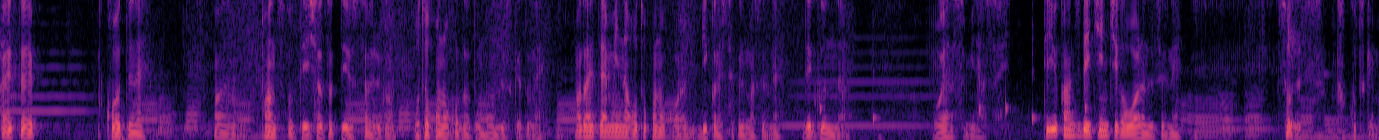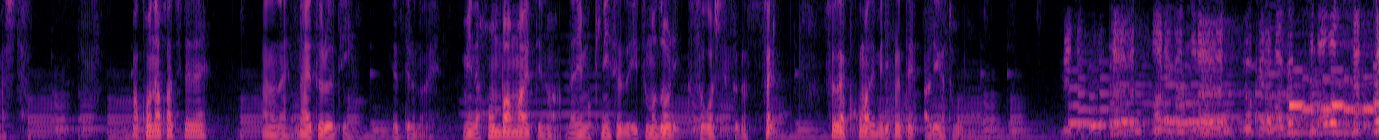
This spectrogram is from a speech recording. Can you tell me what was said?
だいたいこうやってねあのパンツと T シャツっていうスタイルが男の子だと思うんですけどね。まあ大体みんな男の子は理解してくれますよね。で軍内。おやすみなさい。っていう感じで一日が終わるんですよね。そうです。かっこつけました。まあこんな感じでね。あのねナイトルーティン。やってるのでみんな本番前っていうのは何も気にせずいつも通り過ごしてください。それではここまで見てくれてありがとう。見てくれてありがとね。よければグッドの押してて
